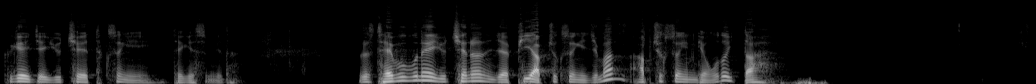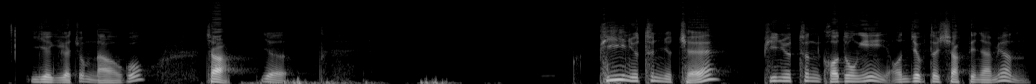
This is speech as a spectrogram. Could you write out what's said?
그게 이제 유체의 특성이 되겠습니다. 그래서 대부분의 유체는 이제 비압축성이지만 압축성인 경우도 있다. 이 얘기가 좀 나오고 자, 비뉴튼 유체, 비뉴튼 거동이 언제부터 시작되냐면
